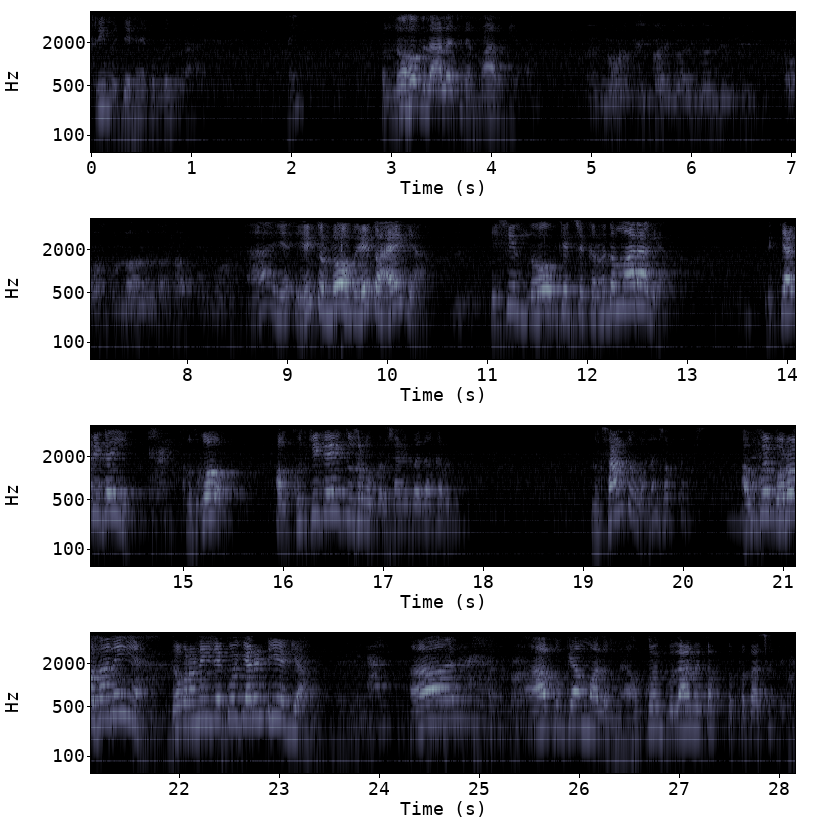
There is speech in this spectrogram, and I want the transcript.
फ्री में देखने को मिल रहा है। नहीं? तो लोभ लालच ने मार दिया। हाँ यही तो लोभ यही तो है क्या? इसी लोभ के चक्कर में तो मारा गया। विद्या भी गई खुद को और खुद की गई दूसरों को परेशानी पैदा कर दी। नुकसान तो हुआ ना सब तरफ़ अब कोई भरोसा नहीं है। दोबारा नहीं कोई गारंटी है क्या? हाँ आपको क्या मालूम है? हम कोई बुलावे तब तो पता चलेगा।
